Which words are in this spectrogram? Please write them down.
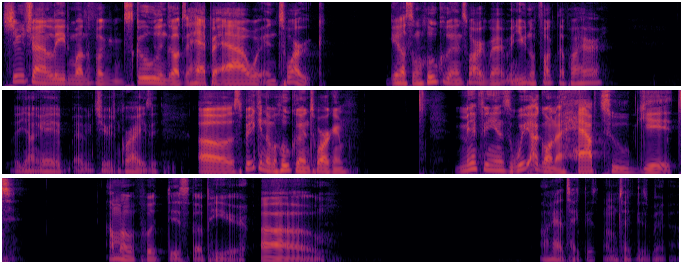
She was trying to leave the motherfucking school and go to happy hour and twerk. Get her some hookah and twerk, baby. And you done fucked up her hair. The young ass, baby, she was crazy. Uh, speaking of hookah and twerking, Memphians, we are gonna have to get. I'm gonna put this up here. Um, I gotta take this. I'm gonna take this back off.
